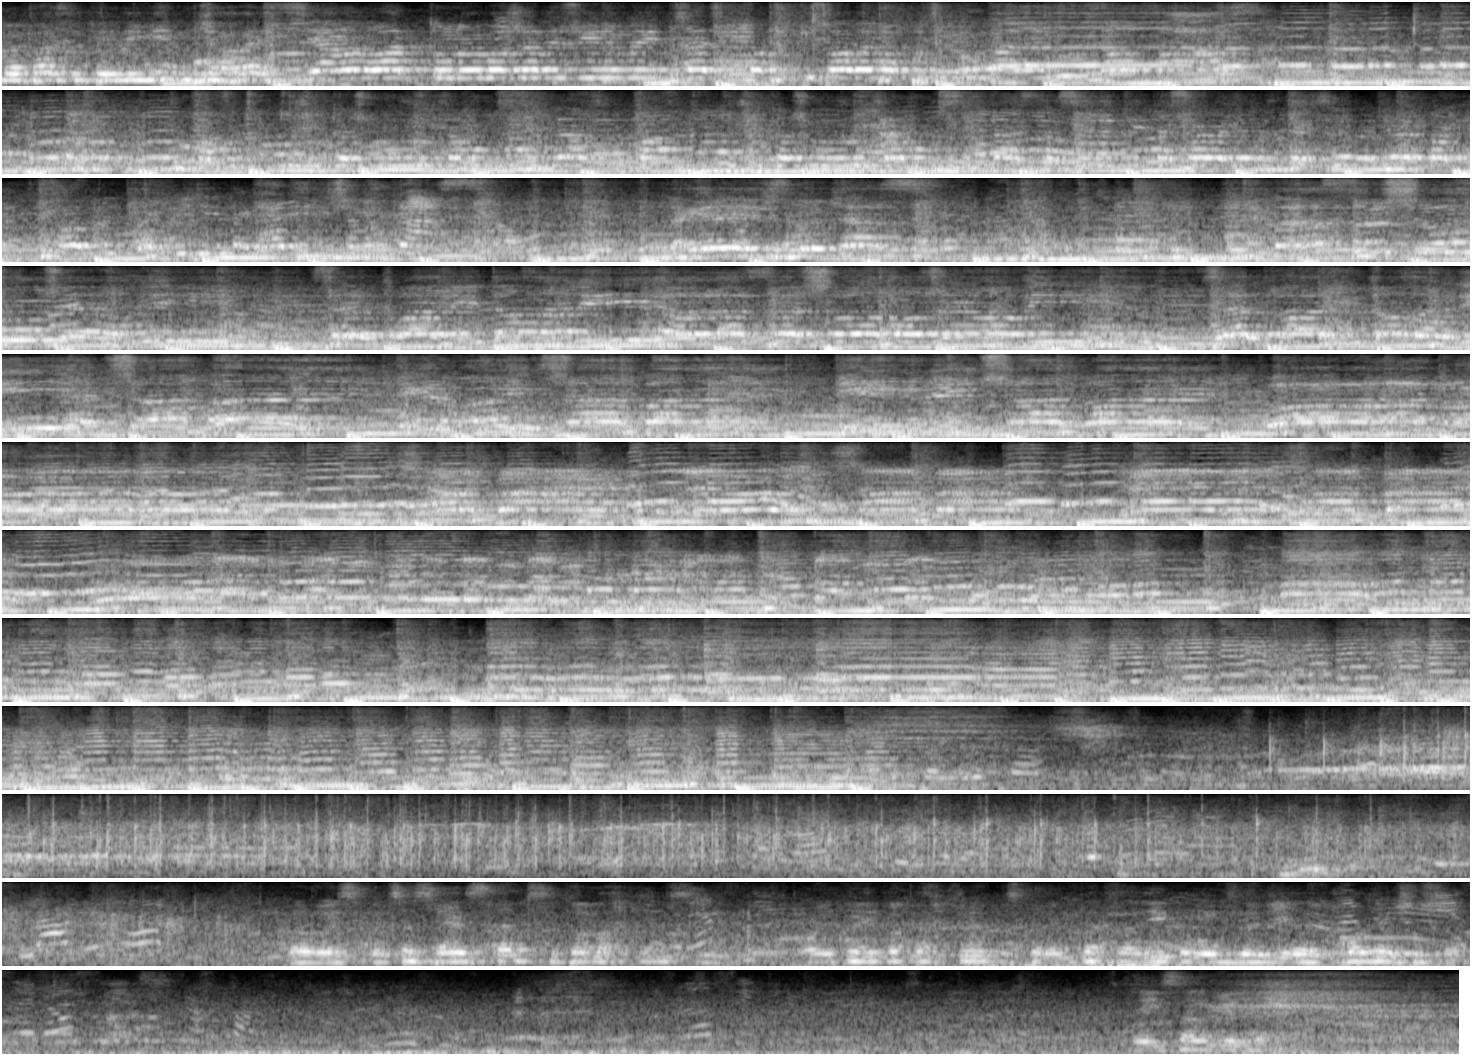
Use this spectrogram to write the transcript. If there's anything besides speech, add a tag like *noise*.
vraiment que je me passe de tes divines caresses Si ça, c'est instable, c'est pas marqué. c'est- On ne connaît pas par parce qu'on n'aime pas travailler comme on vous a dit troisième chanson. Et il s'engueule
